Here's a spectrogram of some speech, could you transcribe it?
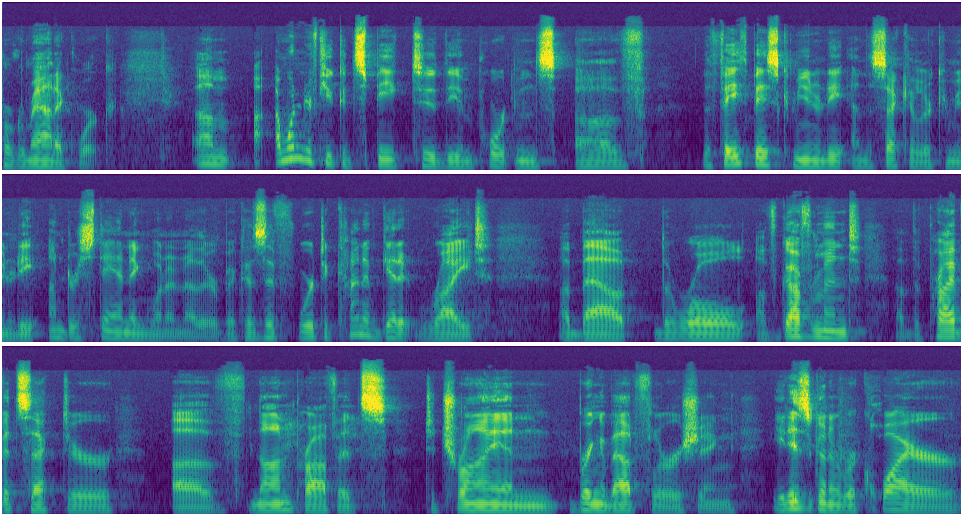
programmatic work. Um, I wonder if you could speak to the importance of the faith based community and the secular community understanding one another, because if we're to kind of get it right about the role of government, of the private sector, of nonprofits, to try and bring about flourishing, it is going to require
